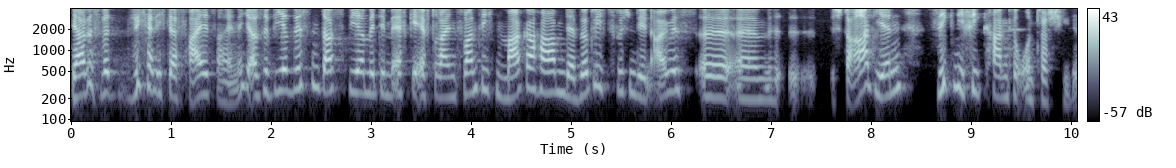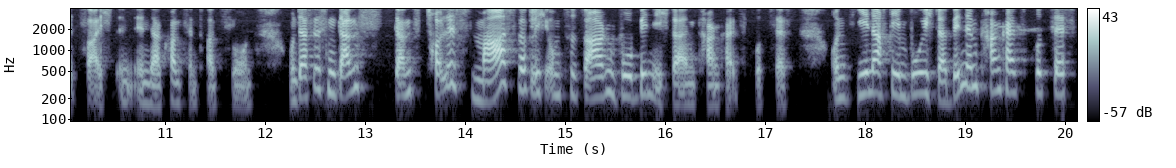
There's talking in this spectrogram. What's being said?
Ja, das wird sicherlich der Fall sein. Nicht? Also wir wissen, dass wir mit dem FGF 23 einen Marker haben, der wirklich zwischen den Iris-Stadien äh, äh, signifikante Unterschiede zeigt in, in der Konzentration. Und das ist ein ganz, ganz tolles Maß wirklich, um zu sagen, wo bin ich da im Krankheitsprozess. Und je nachdem, wo ich da bin im Krankheitsprozess,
